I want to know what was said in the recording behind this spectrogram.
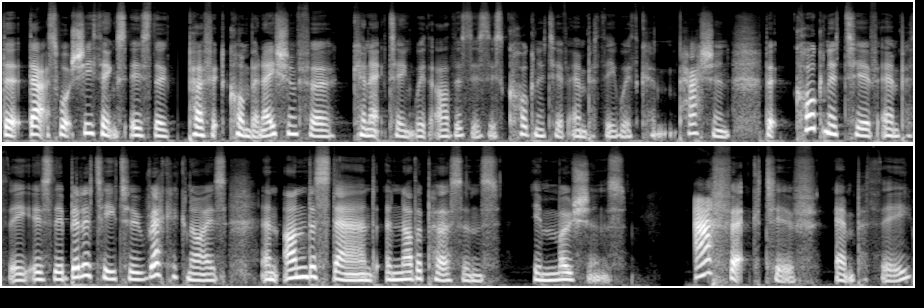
that that's what she thinks is the perfect combination for connecting with others is this cognitive empathy with compassion. But cognitive empathy is the ability to recognize and understand another person's emotions. Affective empathy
